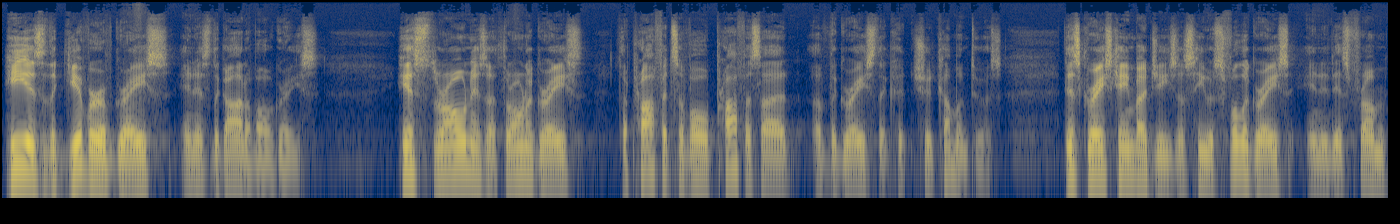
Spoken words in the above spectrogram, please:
He is the giver of grace and is the God of all grace. His throne is a throne of grace. The prophets of old prophesied of the grace that could, should come unto us. This grace came by Jesus. He was full of grace, and it is from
